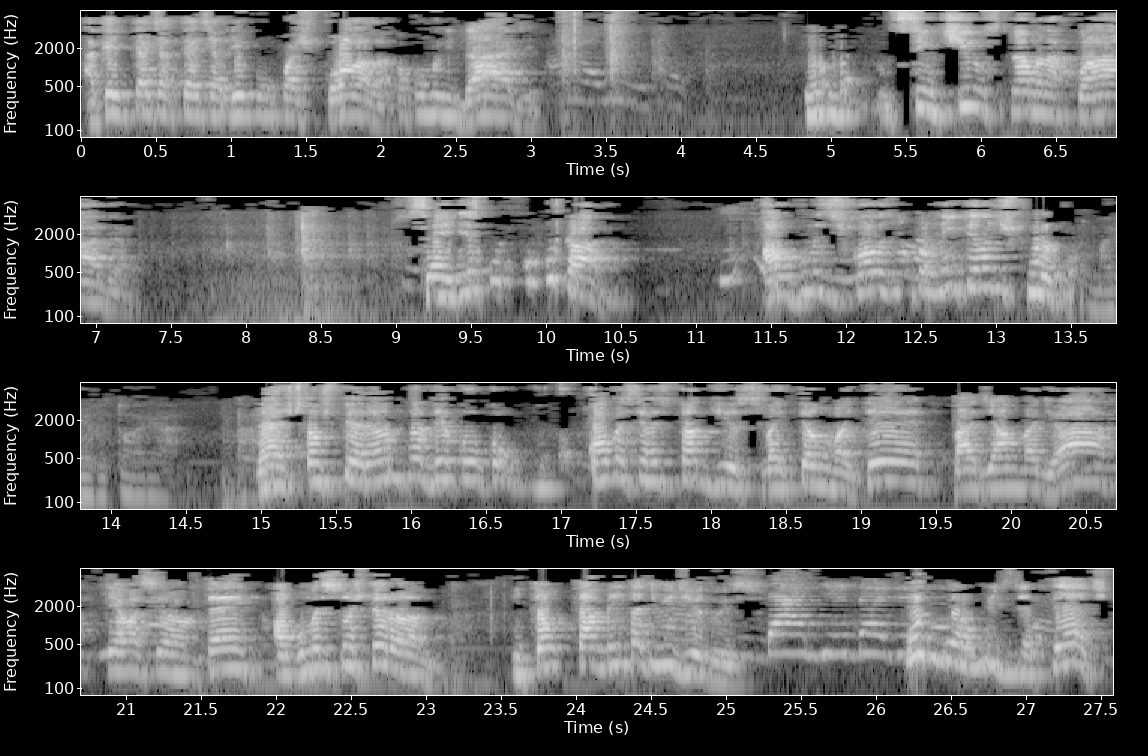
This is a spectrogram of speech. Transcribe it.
aquele tete a tete ali com, com a escola, com a comunidade. Sentir o samba na quadra. Sem isso é complicado. Algumas escolas não estão nem tendo disputa. Maria Vitória. Né, estão esperando para ver qual, qual- qual vai ser o resultado disso. Se vai ter ou não vai ter, vai adiar ou não vai adiar, tem a vacina ou não tem. Algumas estão esperando. Então também está dividido isso. O de 2017,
